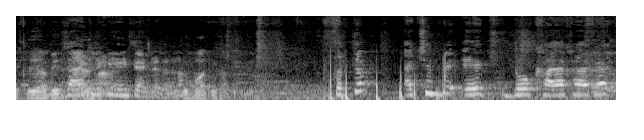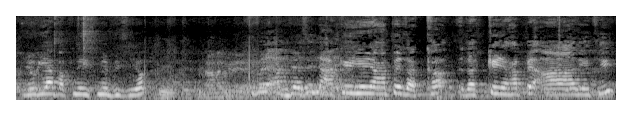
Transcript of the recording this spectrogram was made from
इसलिए अभी यहीं पे एंटर करना। बहुत ही खा रहा सत्यम एक्शन पे एक दो खाया खाया खाया। क्योंकि आप अपने इसमें बिज़ी हो। तो अब जैसे जाके ये यहाँ पे रखा रख के यहाँ पे आ रही थी।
